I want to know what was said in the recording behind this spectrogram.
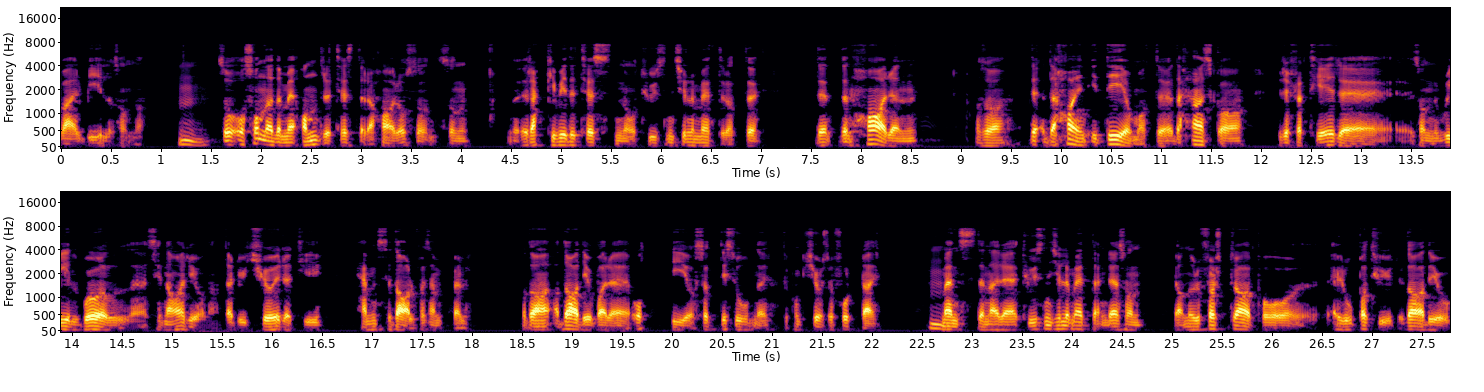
hver bil og sånn. da. Mm. Så, og sånn er det med andre tester jeg har også. Sånn rekkeviddetesten og 1000 km. At det, den, den har en altså, det, det har en idé om at eh, det her skal reflektere sånn real world eh, scenario, da, der du kjører til Hemsedal f.eks. Og da, da er det jo bare 80 og 70 soner. Du kan ikke kjøre så fort der. Mm. Mens den der 1000 km, det er sånn ja, når du først drar på europatur, da er det jo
